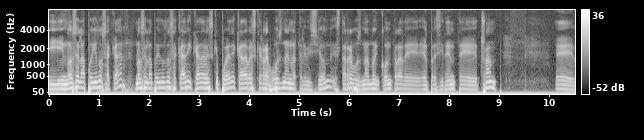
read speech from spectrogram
y no se la ha podido sacar, no se la ha podido sacar y cada vez que puede, cada vez que rebuzna en la televisión, está rebuznando en contra del presidente Trump. Eh,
